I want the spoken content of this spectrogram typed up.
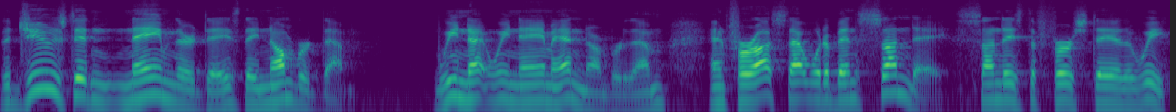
the Jews didn't name their days, they numbered them. We, we name and number them. And for us, that would have been Sunday. Sunday's the first day of the week.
